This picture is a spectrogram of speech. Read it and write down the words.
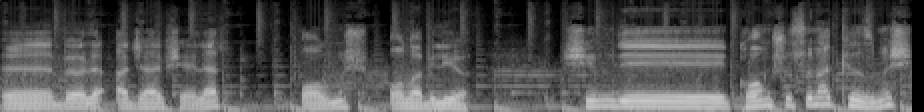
E, böyle acayip şeyler olmuş olabiliyor. Şimdi komşusuna kızmış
